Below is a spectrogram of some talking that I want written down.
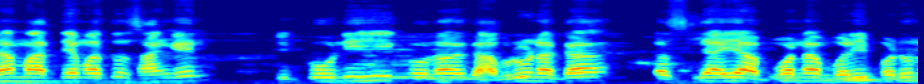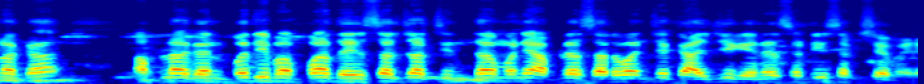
या माध्यमातून सांगेन की कोणीही कोणा घाबरू नका कसल्याही अफवांना बळी पडू नका. आपला गणपती बाप्पा दहसलच्या चिंतामणी आपल्या सर्वांची काळजी घेण्यासाठी सक्षम आहे.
